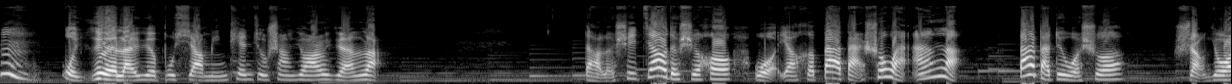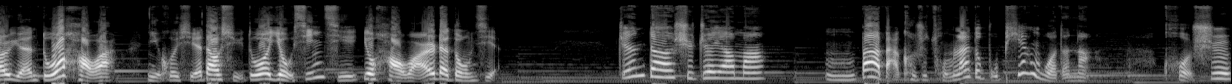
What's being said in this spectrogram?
嗯，我越来越不想明天就上幼儿园了。到了睡觉的时候，我要和爸爸说晚安了。爸爸对我说：“上幼儿园多好啊！你会学到许多又新奇又好玩的东西。”真的是这样吗？嗯，爸爸可是从来都不骗我的呢。可是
